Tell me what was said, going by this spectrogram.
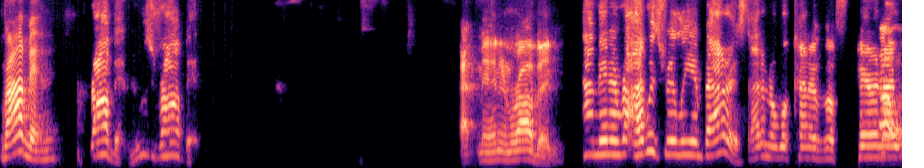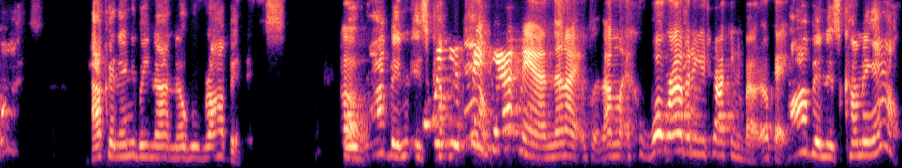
Robin. Robin. Who's Robin? Batman and Robin. I mean, I was really embarrassed. I don't know what kind of a parent I Oh. was. How could anybody not know who Robin is? Oh. Well, Robin is When coming you say out. Batman, then I I'm like, what Robin are you talking about? Okay. Robin is coming out.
